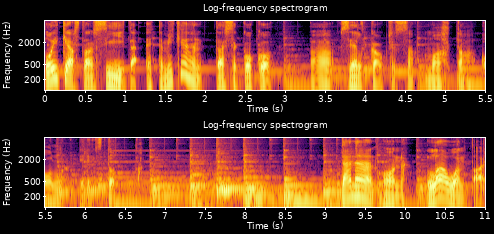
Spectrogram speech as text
Oikeastaan siitä, että mikään tässä koko äh, selkkauksessa mahtaa olla edes totta. Tänään on lauantai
